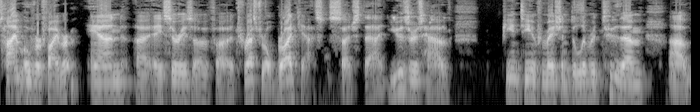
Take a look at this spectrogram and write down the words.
time over fiber and uh, a series of terrestrial broadcasts such that users have PNT information delivered to them uh,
